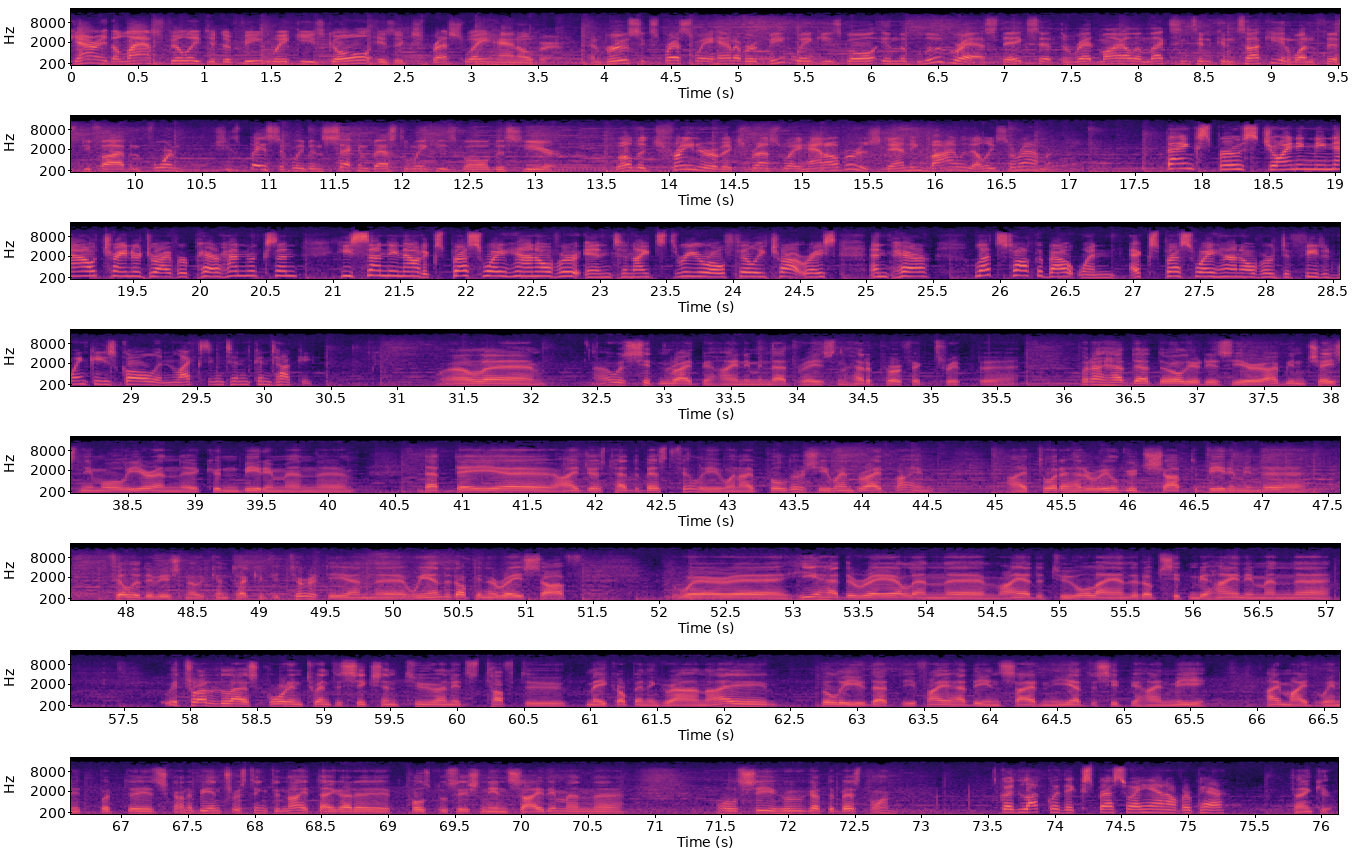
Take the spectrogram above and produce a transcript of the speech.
Gary, the last filly to defeat Winky's goal is Expressway Hanover. And Bruce, Expressway Hanover beat Winky's goal in the Bluegrass Stakes at the Red Mile in Lexington, Kentucky in 155 and 4. And she's basically been second best to Winky's goal this year. Well, the trainer of Expressway Hanover is standing by with Ellie Sarama. Thanks, Bruce. Joining me now, trainer driver Per Henriksen. He's sending out Expressway Hanover in tonight's three year old filly trot race. And Per, let's talk about when Expressway Hanover defeated Winky's goal in Lexington, Kentucky. Well, uh, I was sitting right behind him in that race and had a perfect trip. Uh, but I had that earlier this year. I've been chasing him all year and uh, couldn't beat him. And uh, that day, uh, I just had the best filly. When I pulled her, she went right by him. I thought I had a real good shot to beat him in the filly division of Kentucky Futurity, and uh, we ended up in a race-off where uh, he had the rail and uh, I had the two. I ended up sitting behind him, and uh, we trotted the last quarter in 26 and 2, and it's tough to make up any ground. I believe that if I had the inside and he had to sit behind me, I might win it. But it's going to be interesting tonight. I got a post position inside him, and uh, we'll see who got the best one. Good luck with Expressway Hanover, Per. Thank you.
